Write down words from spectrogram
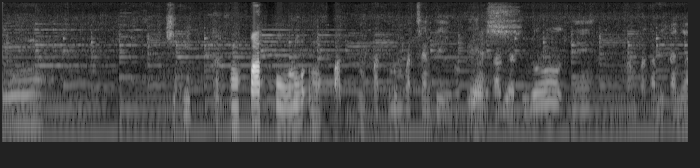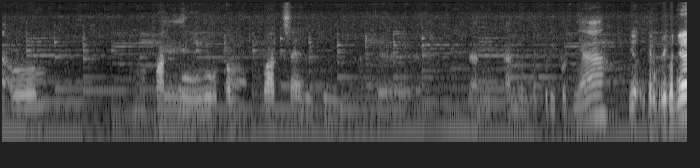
Hmm. sekitar 44 44 cm. Oke, Yes. kita lihat dulu ini penampakan ikannya Om. 44 cm. Dan ikan untuk berikutnya yuk ikan berikutnya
